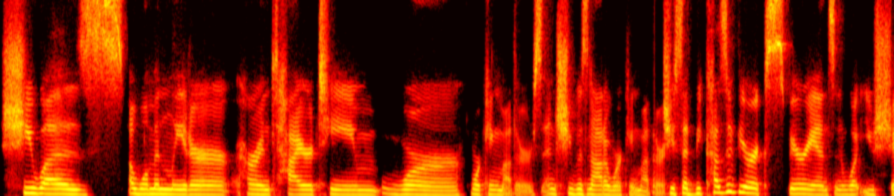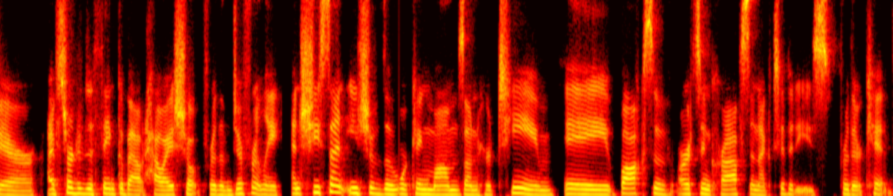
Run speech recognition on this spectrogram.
she was a woman leader, her entire team were working mothers, and she was not a working mother. She said, Because of your experience and what you share, I've started to think about how I show up for them differently. And she sent each of the working moms on her team a box of arts and crafts and activities for their kids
